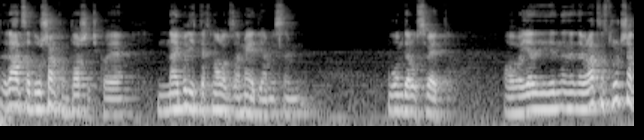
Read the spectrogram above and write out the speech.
rad sa Dušankom Tošić, koji je najbolji tehnolog za medija, mislim, u ovom delu sveta. Ovo, je, je nevjerojatan stručnjak,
